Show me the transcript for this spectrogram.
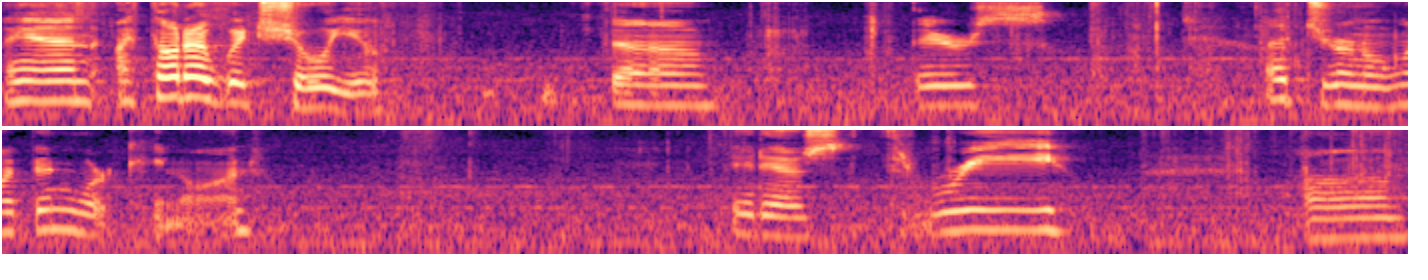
And I thought I would show you the there's a journal I've been working on. It has three um,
